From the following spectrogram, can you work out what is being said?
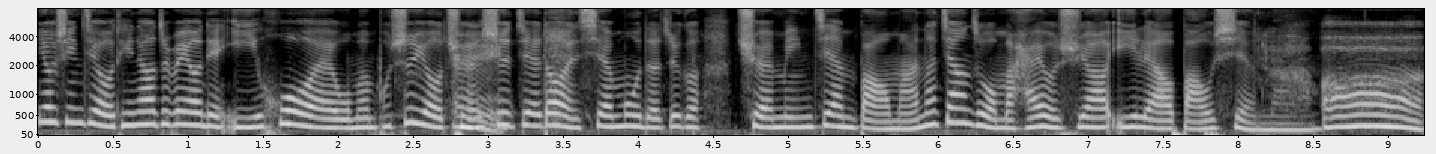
佑心姐，我听到这边有点疑惑哎，我们不是有全世界都很羡慕的这个全民健保吗？那这样子我们还有需要医疗保险吗？哦，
